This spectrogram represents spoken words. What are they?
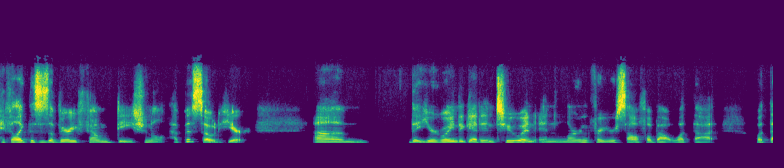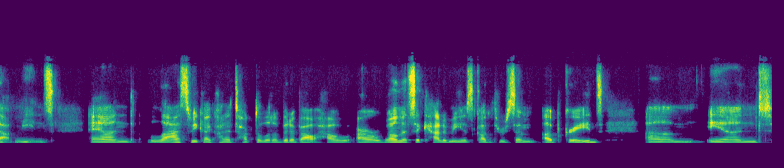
I feel like this is a very foundational episode here um, that you're going to get into and, and learn for yourself about what that what that means. And last week, I kind of talked a little bit about how our Wellness Academy has gone through some upgrades. Um, and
